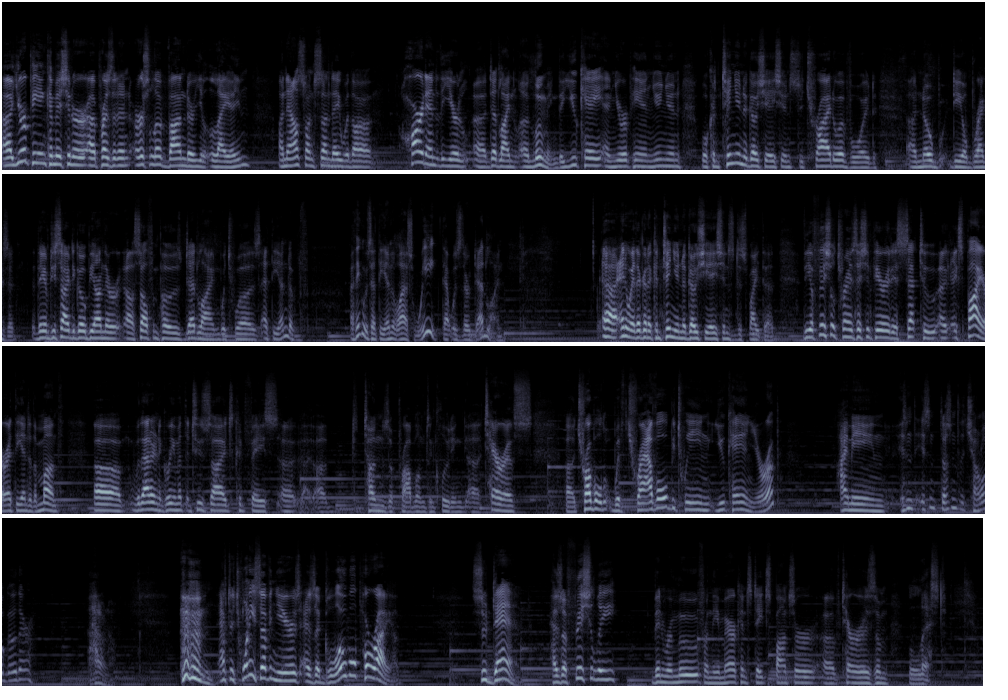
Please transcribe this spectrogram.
uh, European Commissioner uh, President Ursula von der Leyen announced on Sunday with a hard end of the year uh, deadline uh, looming, the UK and European Union will continue negotiations to try to avoid a no deal Brexit. They have decided to go beyond their self imposed deadline, which was at the end of, I think it was at the end of last week. That was their deadline. Uh, anyway, they're going to continue negotiations despite that. The official transition period is set to uh, expire at the end of the month. Uh, without an agreement, the two sides could face uh, uh, tons of problems, including uh, tariffs, trouble with travel between UK and Europe. I mean, isn't isn't doesn't the channel go there? I don't know. After 27 years as a global pariah, Sudan has officially been removed from the American state sponsor of terrorism list.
